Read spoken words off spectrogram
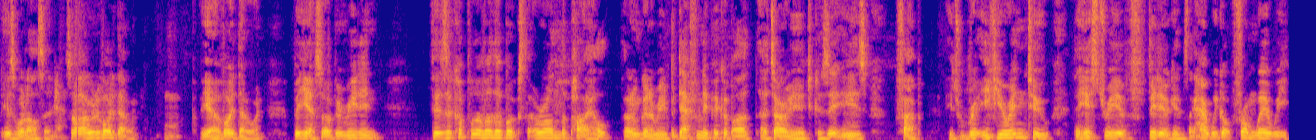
is what I'll say. Yeah. So I would avoid that one. Mm. Yeah, avoid that one. But yeah, so I've been reading. There's a couple of other books that are on the pile that I'm going to read, but definitely pick up Atari Age because it is fab. It's re- if you're into the history of video games, like how we got from where we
